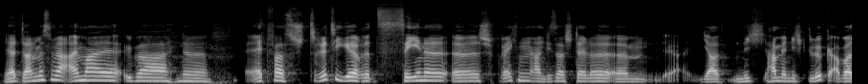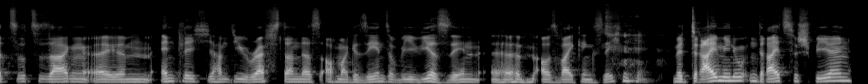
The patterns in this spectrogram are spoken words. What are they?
Ja, dann müssen wir einmal über eine etwas strittigere Szene äh, sprechen an dieser Stelle. Ähm, ja, nicht, haben wir nicht Glück, aber sozusagen ähm, endlich haben die Refs dann das auch mal gesehen, so wie wir es sehen äh, aus Vikings Sicht. Mit drei Minuten drei zu spielen,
